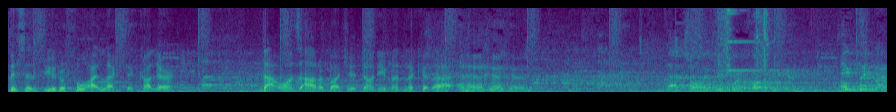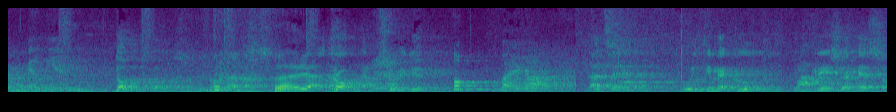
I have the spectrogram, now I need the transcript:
This is beautiful. I like the color. That one's out of budget. Don't even look at that. That's only 3.4 million. 3.4 million? Dollars, dollars. It's not that much. Uh, yeah. Drop now, so we're good. Oh my god. That's it. Ultimate coupe. Wow. In Grigio Hesso.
